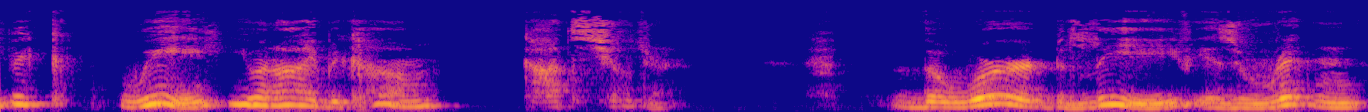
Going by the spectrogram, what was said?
bec- we, you and I, become God's children the word believe is written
